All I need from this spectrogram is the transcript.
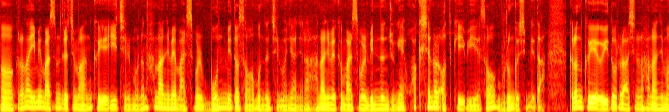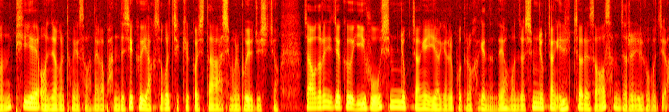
어, 그러나 이미 말씀드렸지만 그의 이 질문은 하나님의 말씀을 못 믿어서 묻는 질문이 아니라 하나님의 그 말씀을 믿는 중에 확신을 얻기 위해서 물은 것입니다. 그런 그의 의도를 아시는 하나님은 피의 언약을 통해서 내가 반드시 그 약속을 지킬 것이다 하심을 보여주시죠. 자, 오늘은 이제 그 이후 16장의 이야기를 보도록 하겠는데요. 먼저 16장 1절에서 3절을 읽어보죠.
